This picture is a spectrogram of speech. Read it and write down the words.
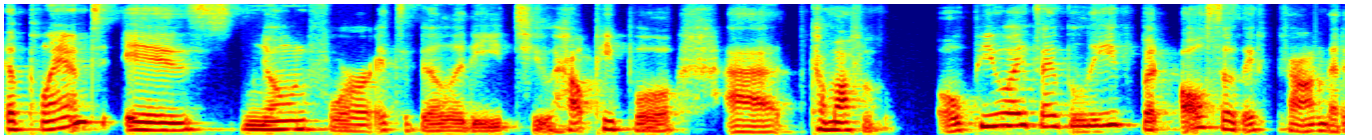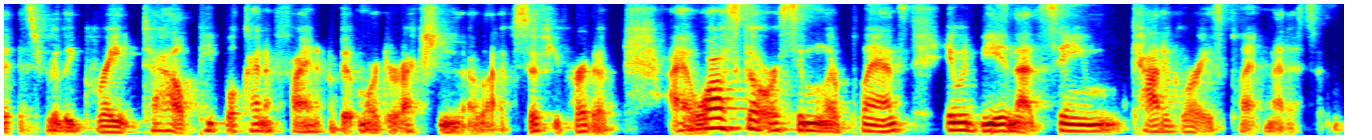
the plant is known for its ability to help people uh, come off of opioids, I believe, but also they found that it's really great to help people kind of find a bit more direction in their life. So if you've heard of ayahuasca or similar plants, it would be in that same category as plant medicine.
